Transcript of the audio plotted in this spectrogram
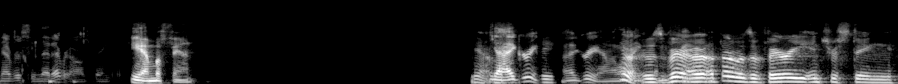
never seen that ever. I don't think. Yeah, I'm a fan. Yeah. Yeah, I agree. I agree. I'm Yeah, it was I'm very. I, I thought it was a very interesting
